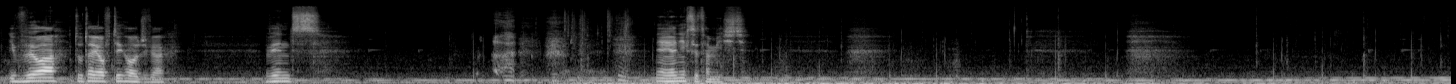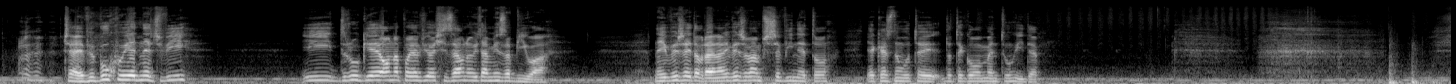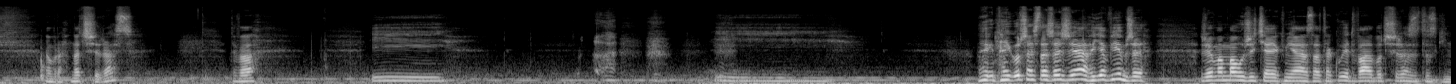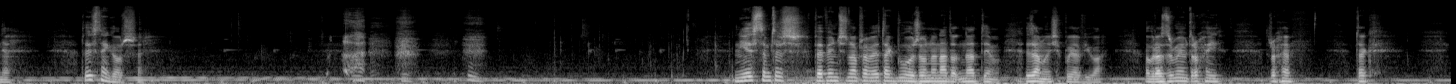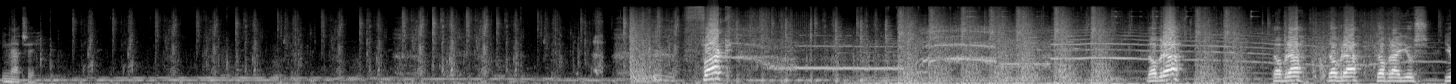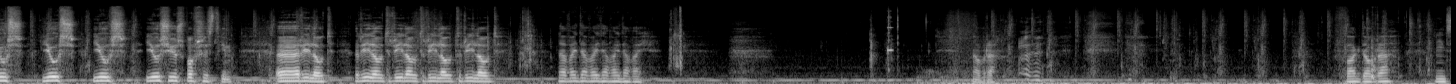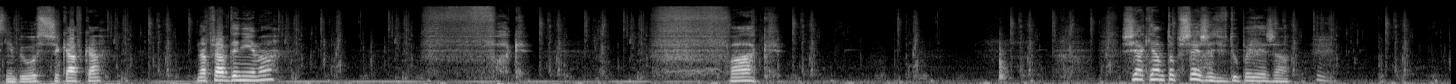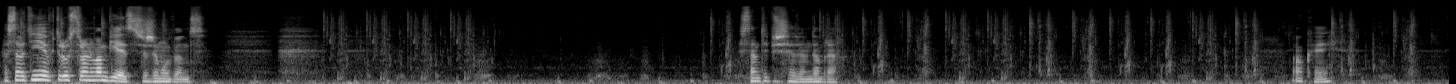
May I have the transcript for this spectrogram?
I była tutaj o w tych o drzwiach. Więc... Nie, ja nie chcę tam iść. Czekaj, wybuchły jedne drzwi i drugie, ona pojawiła się za mną i tam mnie zabiła. Najwyżej, dobra, najwyżej mam przewinę to, jak ja znowu te, do tego momentu idę. Dobra, na trzy. Raz, dwa i... I... Naj, najgorsza jest ta rzecz, że ja, ja wiem, że, że mam mało życia, jak mnie zaatakuje dwa albo trzy razy, to zginę. To jest najgorsze. Nie jestem też pewien, czy naprawdę tak było, że ona na, na tym za mną się pojawiła. Dobra, zrobiłem trochę, trochę tak inaczej. Fuck! Dobra! Dobra, dobra, dobra, już, już, już, już, już, już po wszystkim. E, reload, reload, reload, reload, reload. Dawaj, dawaj, dawaj, dawaj. Dobra. Fuck, dobra. Nic nie było. Strzykawka. Naprawdę nie ma? Fuck. Fuck. Że jak ja mam to przeżyć w dupę jeża? Ja nawet nie wiem, w którą stronę mam biec, szczerze mówiąc. Z tamtej przyszedłem, dobra. Okej.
